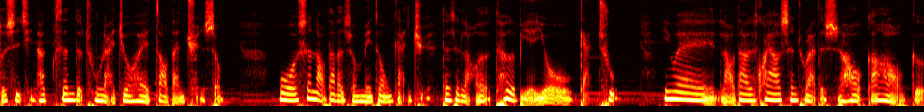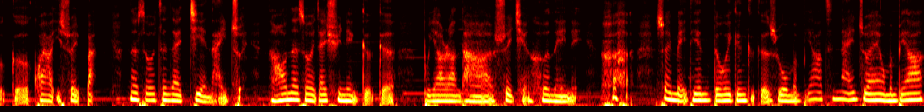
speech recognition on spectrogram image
的事情，他真的出来就会照单全收。我生老大的时候没这种感觉，但是老二特别有感触，因为老大快要生出来的时候，刚好哥哥快要一岁半，那时候正在戒奶嘴，然后那时候也在训练哥哥不要让他睡前喝奶奶。所以每天都会跟哥哥说：“我们不要吃奶嘴，我们不要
